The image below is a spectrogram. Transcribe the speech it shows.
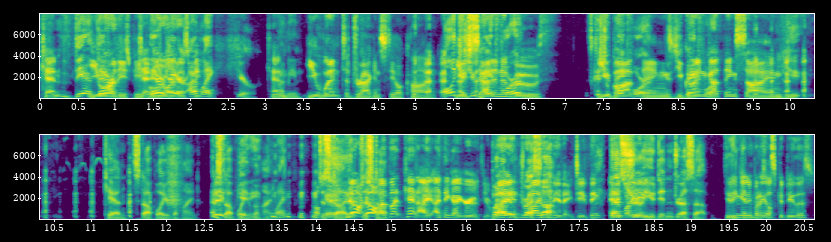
Kenn. they're, You they're- are these people. Kenn, They're here. these I'm like here. Kenn. I mean, You went to Dragonsteel Con. Only 'cause you sat paid in for a it. booth. It's 'cause you, you paid bought for it. things. You, You go paid ahead and got it. things signed. You, Kenn, stop while you're behind. Stop while you're behind. what? Just Okay, stop. I- no, Just no, stop. but Kenn, I, I think I agree with you. But I didn't dress Ryan, up. what do you think? Do you think That's anybody, true. You didn't dress up. Do you think anybody else could do this?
